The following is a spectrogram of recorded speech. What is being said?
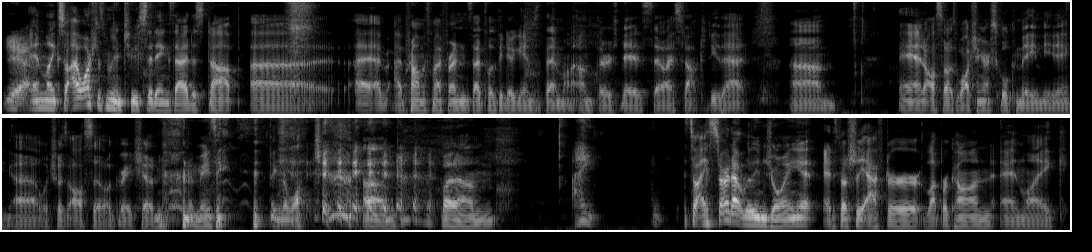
yeah. and like, so I watched this movie in two sittings. I had to stop. Uh, I, I- I promised my friends I'd play video games with them on, on Thursdays, so I stopped to do that. Um, and also, I was watching our school committee meeting, uh, which was also a great show, an amazing thing to watch. Um, but um, I so I started out really enjoying it, especially after Leprechaun and like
